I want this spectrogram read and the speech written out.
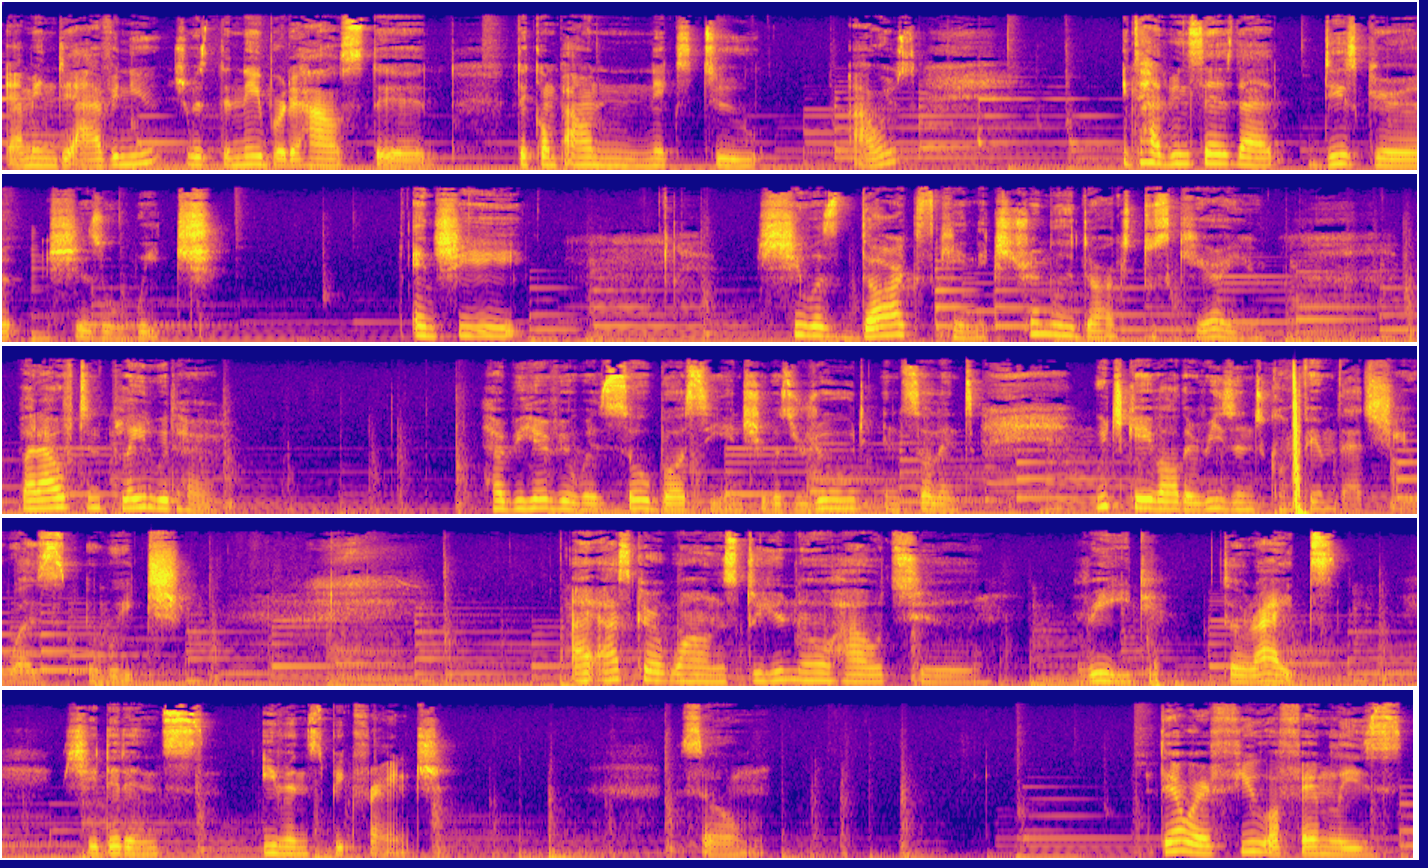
I mean, the avenue. She was the neighbor, the house, the the compound next to ours. It had been said that this girl, she's a witch, and she she was dark skinned, extremely dark to scare you. But I often played with her. Her behavior was so bossy and she was rude, insolent, which gave all the reason to confirm that she was a witch. I asked her once, Do you know how to read, to write? She didn't even speak French. So there were a few of families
